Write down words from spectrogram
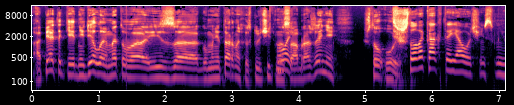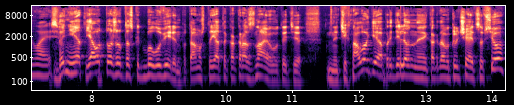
Опять-таки, не делаем этого из э, гуманитарных исключительно Ой. соображений, что... Ой, Что-то как-то я очень сомневаюсь. да нет, я вот тоже, так сказать, был уверен, потому что я-то как раз знаю вот эти технологии определенные, когда выключается все,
